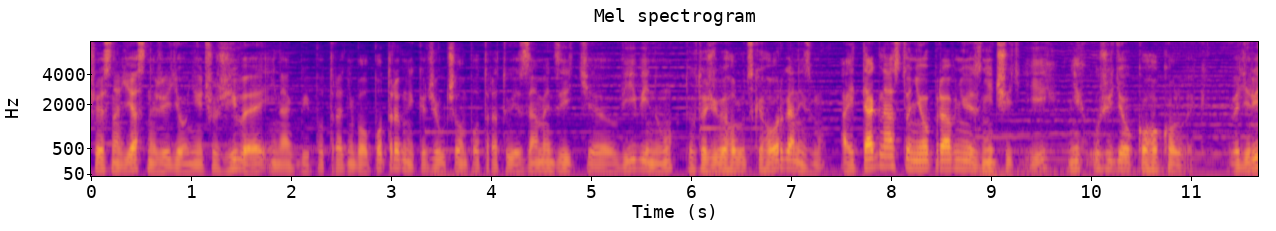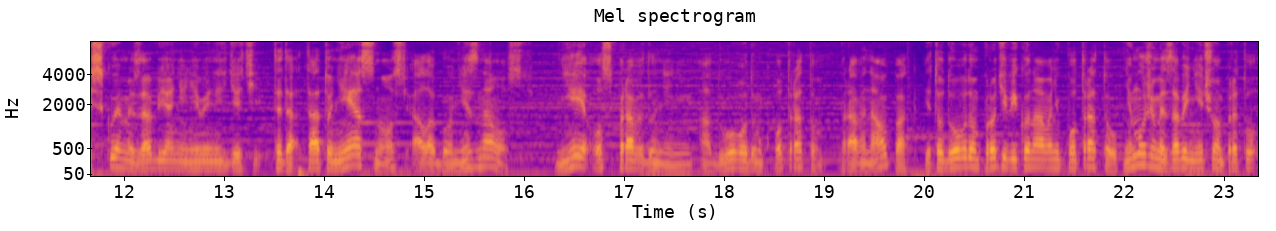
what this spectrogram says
čo je snáď jasné, že ide o niečo živé, inak by potrat nebol potrebný, keďže účelom potratu je zamedziť e, vývinu tohto živého ľudského organizmu. Aj tak nás to neoprávňuje zničiť ich, nech už ide o kohokoľvek. Veď riskujeme zabíjanie nevinných detí. Teda táto nejasnosť alebo neznalosť nie je ospravedlnením a dôvodom k potratom. Práve naopak, je to dôvodom proti vykonávaniu potratov. Nemôžeme zabiť niečo len preto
